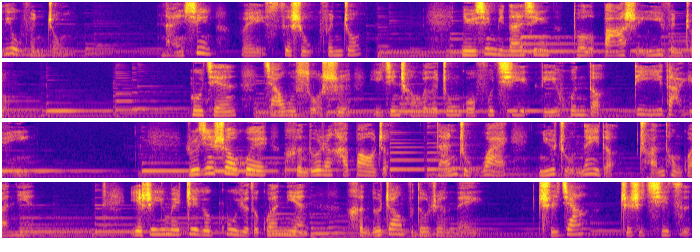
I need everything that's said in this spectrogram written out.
六分钟，男性为四十五分钟，女性比男性多了八十一分钟。目前，家务琐事已经成为了中国夫妻离婚的第一大原因。如今社会，很多人还抱着“男主外，女主内”的传统观念，也是因为这个固有的观念，很多丈夫都认为持家只是妻子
